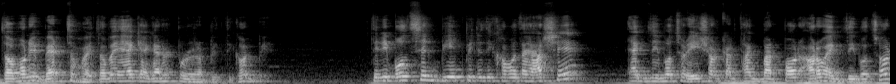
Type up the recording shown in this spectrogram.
দমনে ব্যর্থ হয়, তবে এক এগারোর পুনরাবৃত্তি ঘটবে। তিনি বলছেন, বিএনপি যদি ক্ষমতায় আসে, এক দুই বছর এই সরকার থাকবার পর আরও এক দুই বছর,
